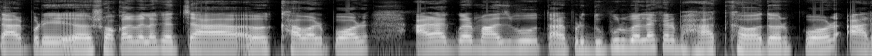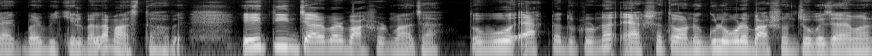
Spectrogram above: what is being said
তারপরে সকালবেলাকার চা খাওয়ার পর আর একবার মাজবো, তারপরে দুপুরবেলাকার ভাত খাওয়া দাওয়ার পর আর একবার বিকেলবেলা মাজতে হবে। এই তিন চারবার বাসন মাজা। তবুও একটা দুটো না, একসাথে অনেকগুলো করে বাসন জমে যায় আমার।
